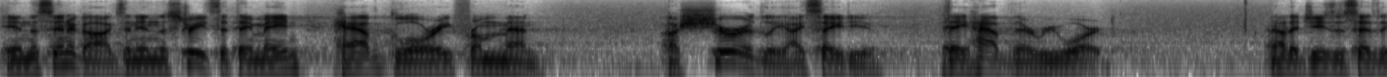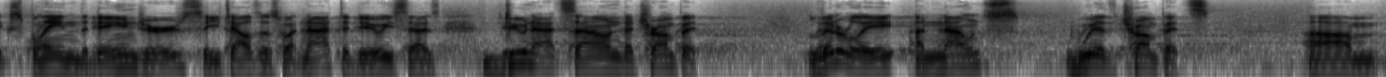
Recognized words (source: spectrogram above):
in the synagogues and in the streets, that they may have glory from men. Assuredly, I say to you, they have their reward. Now that Jesus says, explain the dangers, he tells us what not to do. He says, do not sound a trumpet. Literally, announce with trumpets. Um,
